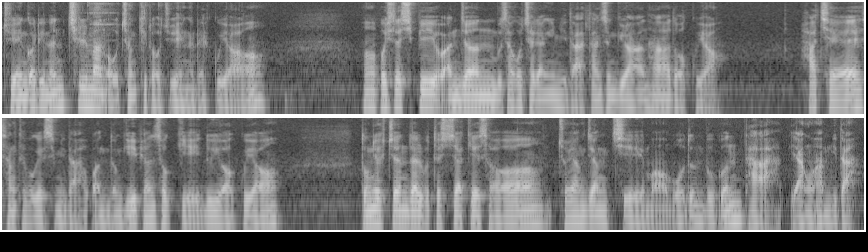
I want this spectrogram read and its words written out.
주행 거리는 7만 5천 킬로 주행을 했고요. 어, 보시다시피 완전 무사고 차량입니다. 단순 교환 하나도 없고요. 하체 상태 보겠습니다. 원동기, 변속기, 누유 없고요. 동력 전달부터 시작해서 조향 장치 뭐 모든 부분 다 양호합니다.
